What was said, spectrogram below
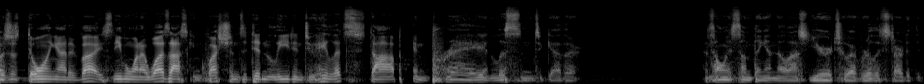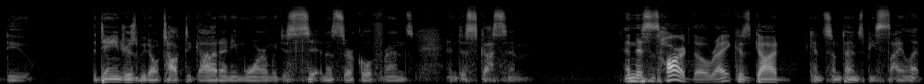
was just doling out advice. And even when I was asking questions, it didn't lead into, hey, let's stop and pray and listen together. It's only something in the last year or two I've really started to do. The danger is we don't talk to God anymore and we just sit in a circle of friends and discuss Him. And this is hard though, right? Because God can sometimes be silent.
